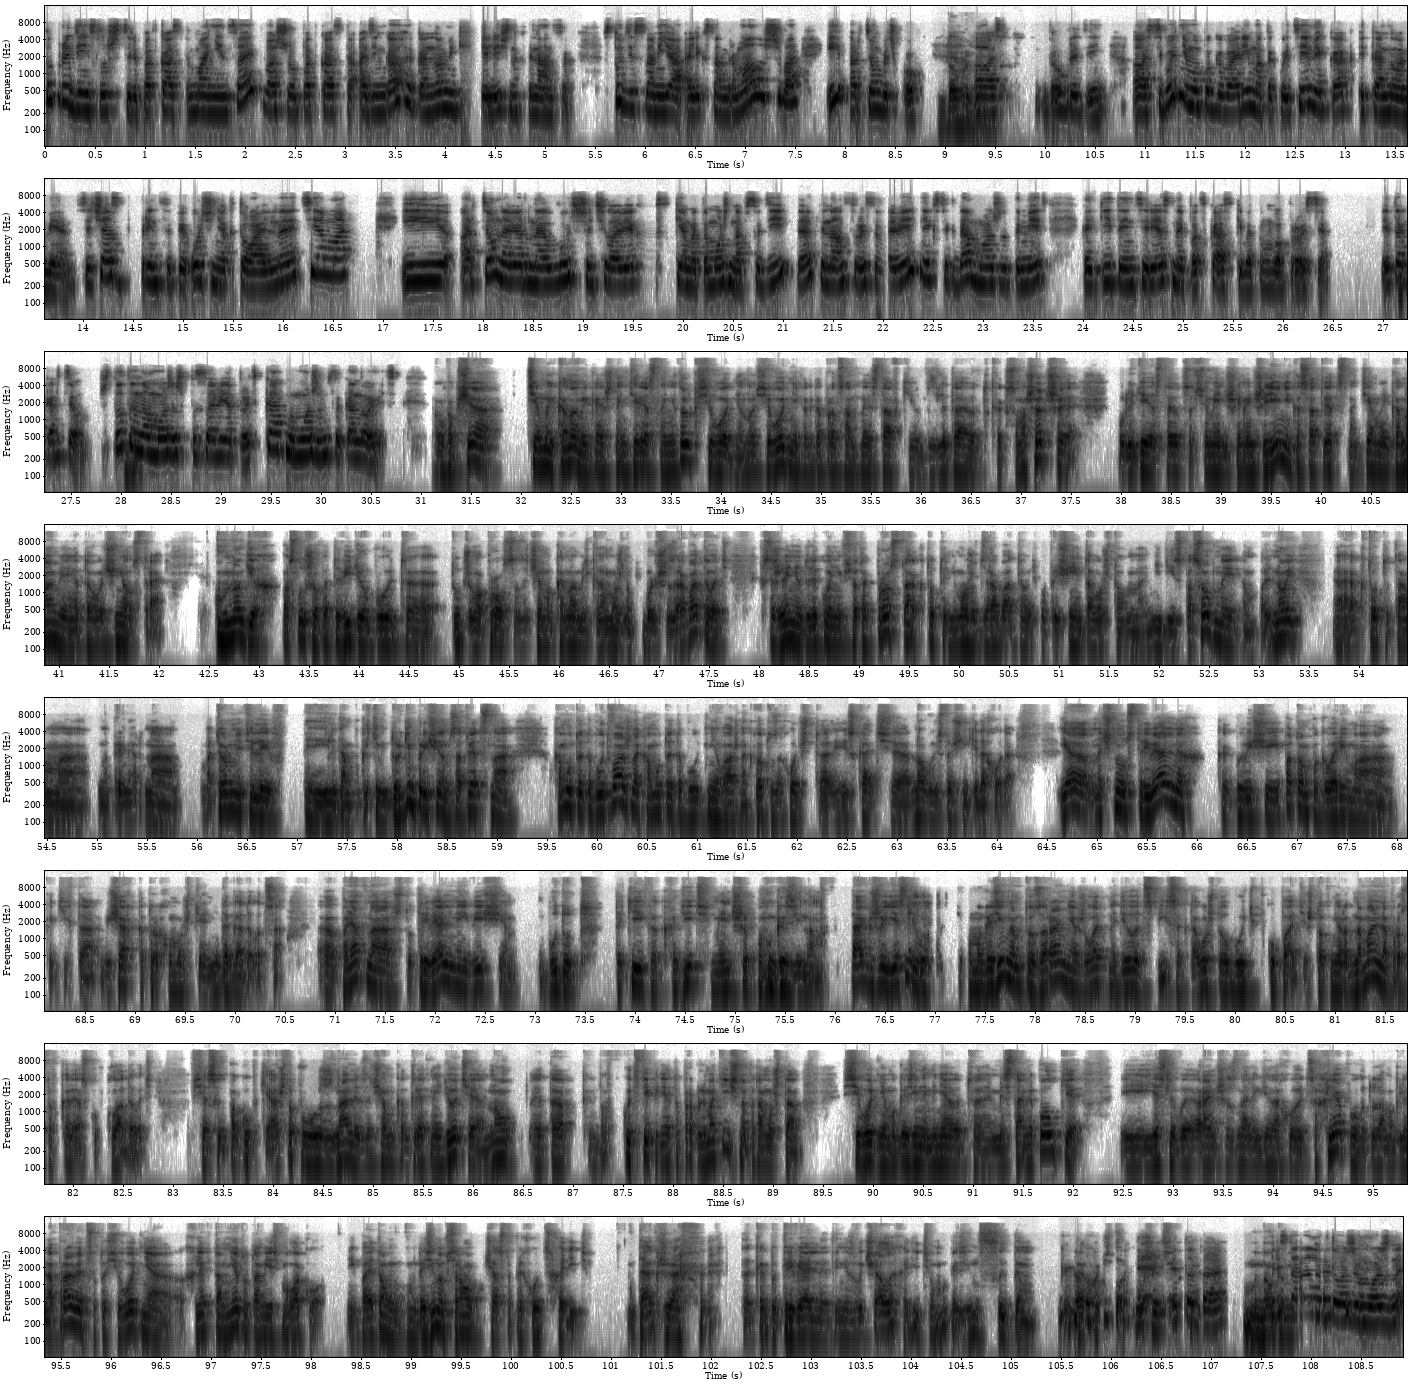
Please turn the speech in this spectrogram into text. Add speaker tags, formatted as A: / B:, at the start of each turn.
A: Добрый день, слушатели подкаста Money Insight, вашего подкаста о деньгах, экономике и личных финансах. В студии с вами я, Александра Малышева и Артем Бычков.
B: Добрый день. А,
A: добрый день. А, сегодня мы поговорим о такой теме, как экономия. Сейчас, в принципе, очень актуальная тема, и Артем, наверное, лучший человек, с кем это можно обсудить, да, финансовый советник всегда может иметь какие-то интересные подсказки в этом вопросе. Итак, Артем, что ты нам можешь посоветовать? Как мы можем сэкономить?
B: Вообще, тема экономии, конечно, интересна не только сегодня, но сегодня, когда процентные ставки взлетают как сумасшедшие, у людей остается все меньше и меньше денег, и, соответственно, тема экономии – это очень острая. У многих, послушав это видео, будет э, тут же вопрос, а зачем экономить, когда можно больше зарабатывать. К сожалению, далеко не все так просто. Кто-то не может зарабатывать по причине того, что он недееспособный, там, больной, э, кто-то там, э, например, на maternity leave или там по каким-то другим причинам. Соответственно, кому-то это будет важно, кому-то это будет не важно. Кто-то захочет э, искать э, новые источники дохода. Я начну с тривиальных как бы вещей, и потом поговорим о каких-то вещах, о которых вы можете не догадываться. Э, понятно, что тривиальные вещи будут такие, как ходить меньше по магазинам. Также, если вы ходите по магазинам, то заранее желательно делать список того, что вы будете покупать, и чтобы не рандомально просто в коляску вкладывать, все свои покупки, а чтобы вы узнали, зачем вы конкретно идете, ну, это как бы в какой-то степени это проблематично, потому что сегодня магазины меняют э, местами полки, и если вы раньше знали, где находится хлеб, вы туда могли направиться, то сегодня хлеб там нету, там есть молоко. И поэтому к магазину все равно часто приходится ходить. Также, как бы тривиально это не звучало, ходите в магазин сытым, когда хочется кушать.
A: Это да. Много... В рестораны тоже можно.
